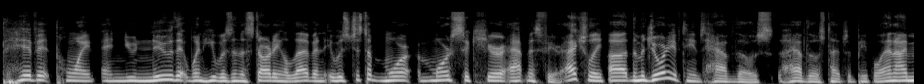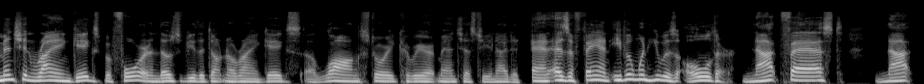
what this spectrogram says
pivot point, and you knew that when he was in the starting eleven, it was just a more more secure atmosphere. Actually, uh, the majority of teams have those have those types of people, and I mentioned Ryan Giggs before, and those of you that don't know Ryan Giggs, a long storied career at Manchester United, and as a fan, even when he was older, not fast not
